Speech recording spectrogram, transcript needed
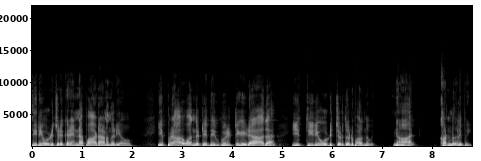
തിരി ഒഴിച്ചെടുക്കാൻ എന്നാ പാടാണെന്നറിയാവോ? ഈ പ്രാവ് വന്നിട്ട് ഇത് ഉരുട്ടിയിടാതെ ഈ തിരി ഒടിച്ചെടുത്തുകൊണ്ട് പറന്നുപോയി. ഞാൻ കണ്ണു തളിപ്പോയി.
